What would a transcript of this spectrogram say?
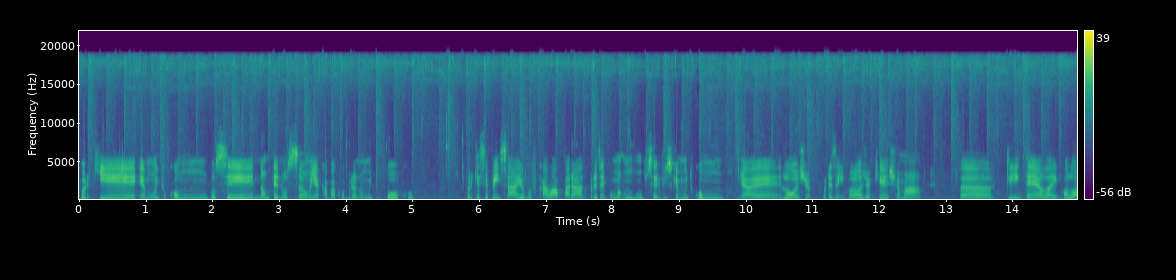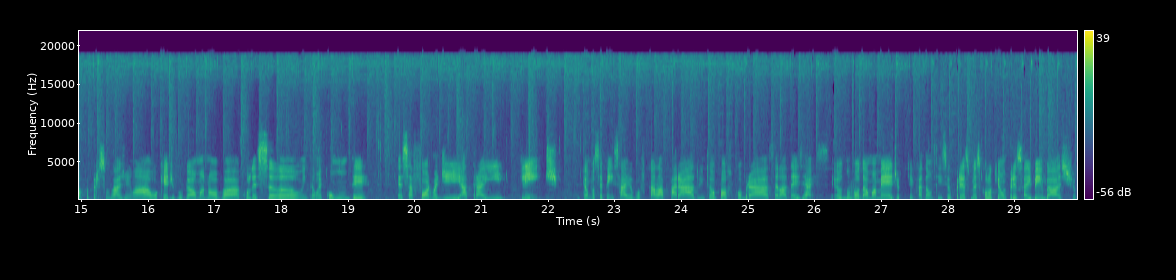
Porque é muito comum você não ter noção e acabar cobrando muito pouco. Porque você pensa, ah, eu vou ficar lá parado. Por exemplo, uma, um serviço que é muito comum é, é loja, por exemplo. A loja quer chamar uh, clientela e coloca personagem lá, ou quer divulgar uma nova coleção. Então é comum ter essa forma de atrair cliente. Então você pensa, ah, eu vou ficar lá parado, então eu posso cobrar, sei lá, 10 reais. Eu não vou dar uma média, porque cada um tem seu preço, mas coloquei um preço aí bem baixo.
